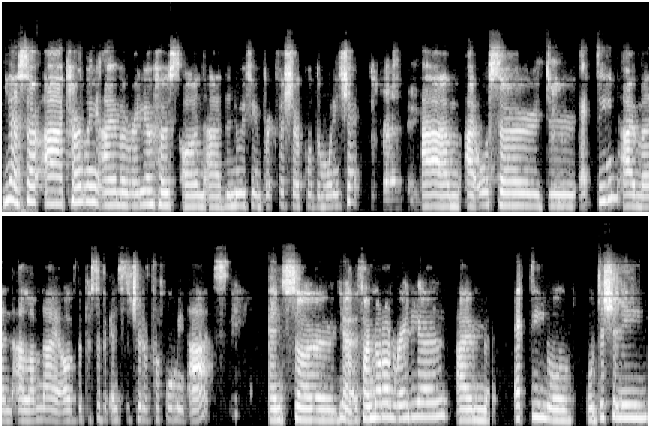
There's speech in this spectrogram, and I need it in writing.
Yeah, so uh, currently I am a radio host on uh, the New FM breakfast show called The Morning Chat. Um, I also do acting. I'm an alumni of the Pacific Institute of Performing Arts. And so, yeah, if I'm not on radio, I'm acting or auditioning.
